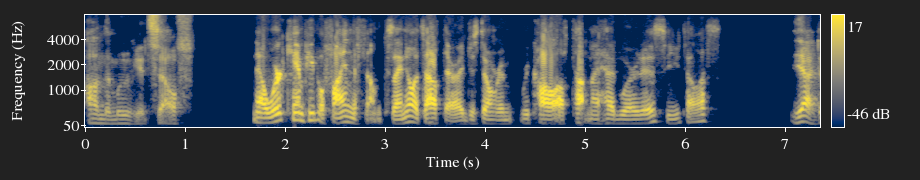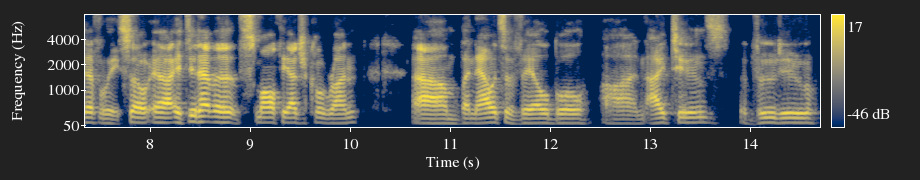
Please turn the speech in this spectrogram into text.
on the movie itself. Now, where can people find the film? Because I know it's out there. I just don't re- recall off the top of my head where it is. So you tell us. Yeah, definitely. So uh, it did have a small theatrical run, um, but now it's available on iTunes, Vudu,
